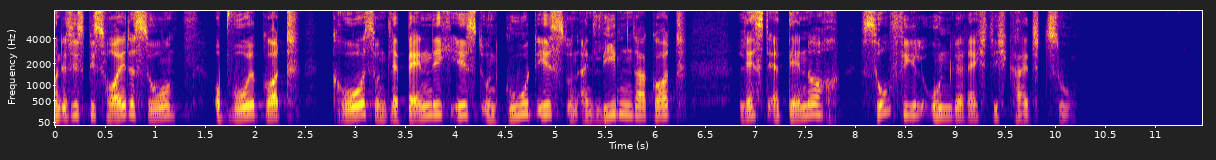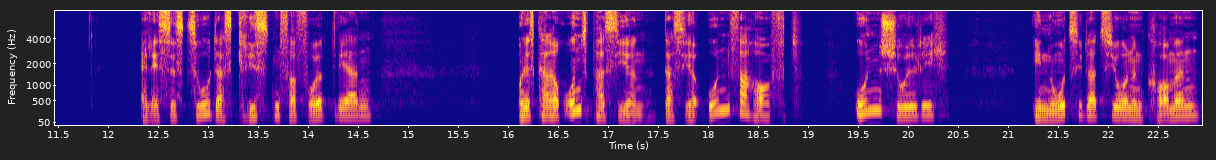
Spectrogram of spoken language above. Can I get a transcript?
Und es ist bis heute so, obwohl Gott groß und lebendig ist und gut ist und ein liebender Gott, lässt er dennoch so viel Ungerechtigkeit zu. Er lässt es zu, dass Christen verfolgt werden. Und es kann auch uns passieren, dass wir unverhofft, unschuldig in Notsituationen kommen,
